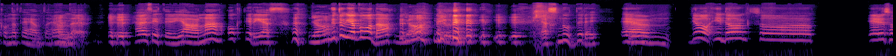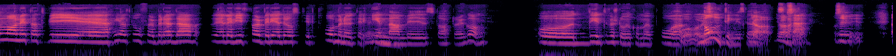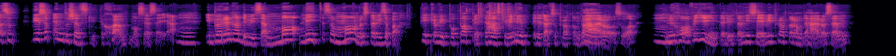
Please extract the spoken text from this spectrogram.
välkomna till Hänt och händer. Här sitter Jana och Therese. ja, Nu tog jag båda. ja, det gjorde du. Jag snodde dig. Mm. Ja, idag så är det som vanligt att vi är helt oförberedda. Eller vi förbereder oss typ två minuter Mm. innan vi startar igång. Och det är inte först då vi kommer på, På någonting vi ska Ja, ja, snacka här. Och sen, alltså, det som ändå känns lite skönt måste jag säga. Mm. I början hade vi så ma- lite som manus där vi så bara pekar vi på pappret, det här ska vi, nu är det dags att prata om det här och så. Mm. Nu har vi ju inte det utan vi säger vi pratar om det här och sen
